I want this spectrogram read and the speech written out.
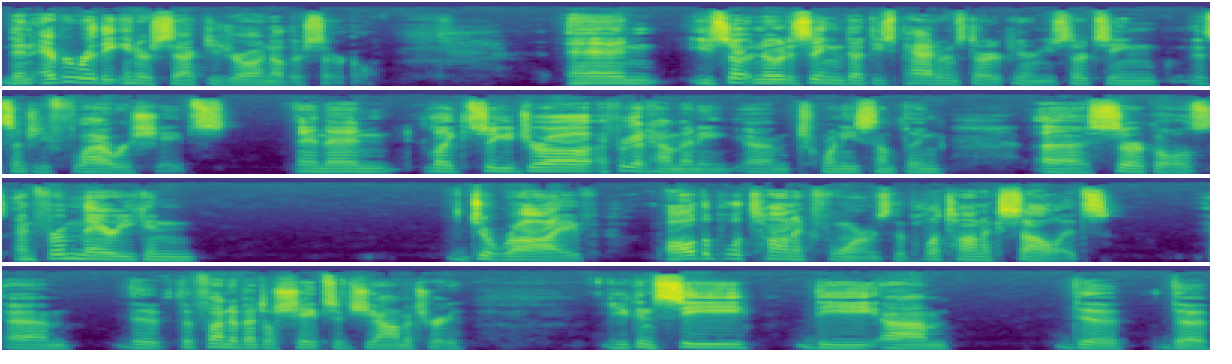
Then everywhere they intersect, you draw another circle. And you start noticing that these patterns start appearing. You start seeing essentially flower shapes. And then, like, so you draw, I forget how many, um, 20 something, uh, circles. And from there, you can derive all the platonic forms, the platonic solids, um, the, the fundamental shapes of geometry. You can see the, um, the, the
